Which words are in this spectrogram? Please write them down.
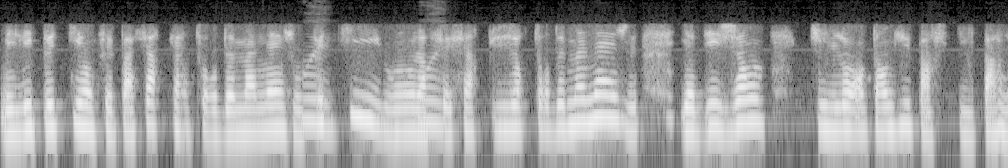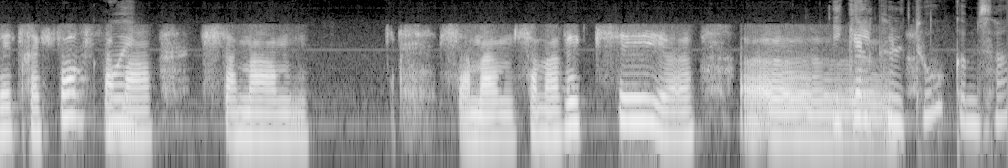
mais les petits, on ne fait pas faire qu'un tour de manège aux petits, on leur fait faire plusieurs tours de manège. Il y a des gens qui l'ont entendu parce qu'ils parlaient très fort, ça m'a ça m'a ça m'a vexé. Euh, euh, il calcule tout comme ça?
